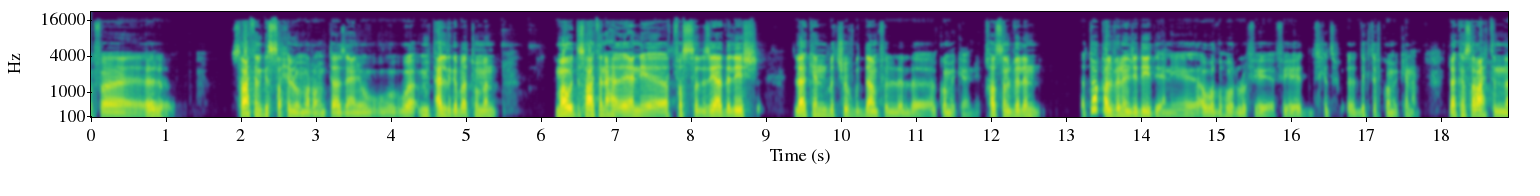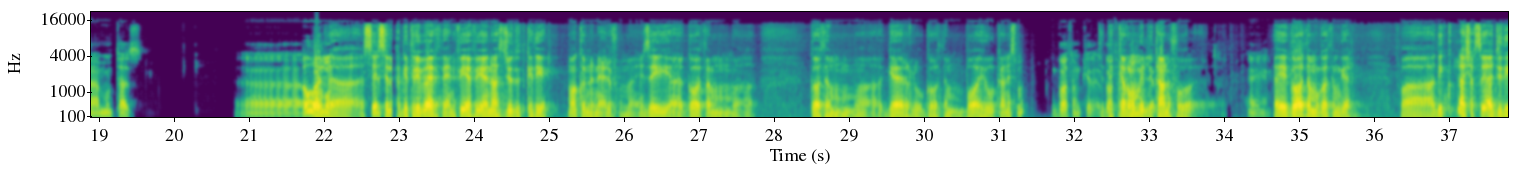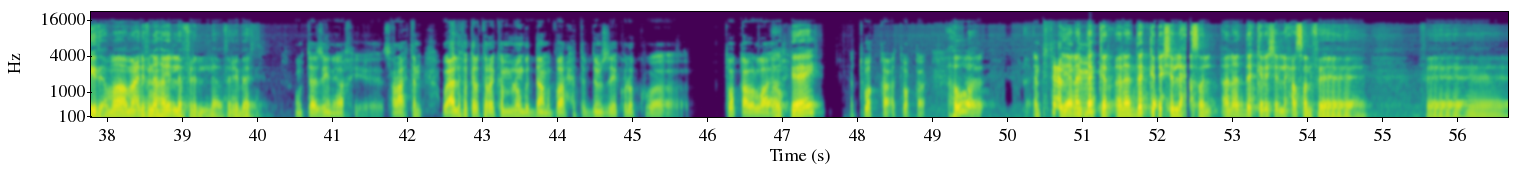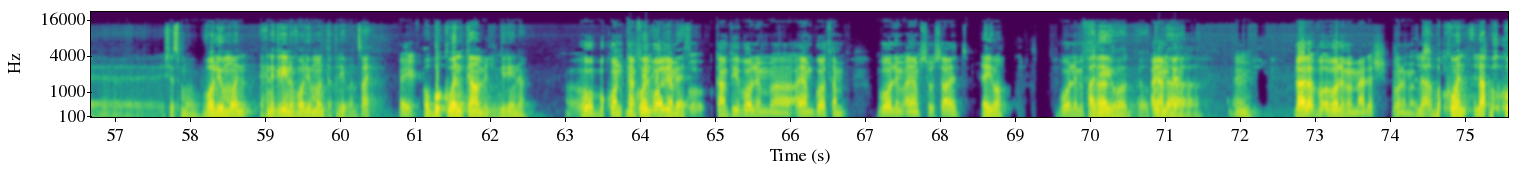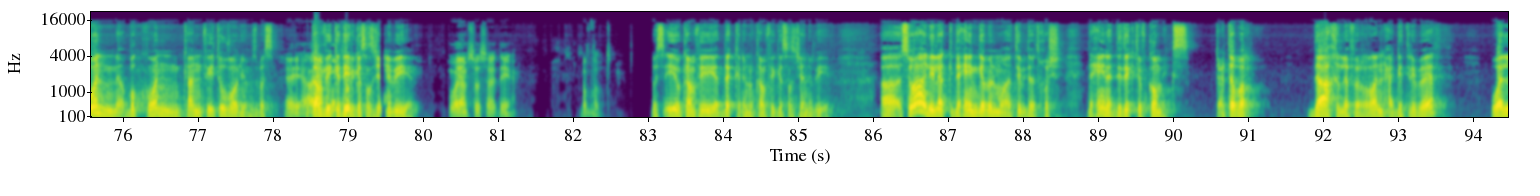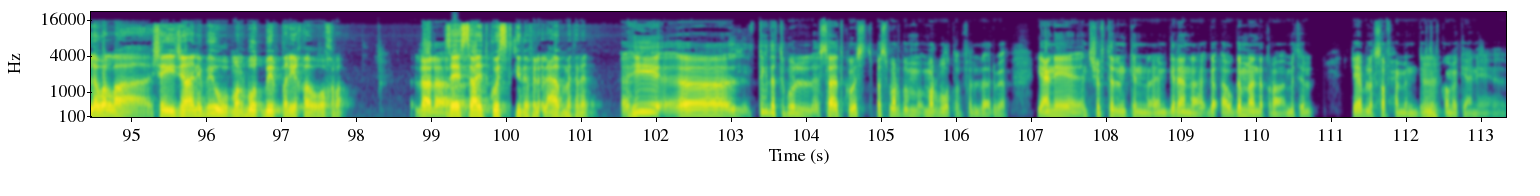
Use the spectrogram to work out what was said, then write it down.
ف حلو. صراحة القصة حلوة مرة ممتازة يعني ومتعلقه بأتومن. ما ودي صراحة يعني أتفصل زيادة ليش لكن بتشوف قدام في ال- ال- ال comic يعني. خاصة ال villain أتوقع ال villain جديد يعني أول ظهور له في في Detective Comic هنا لكن صراحة إنه ممتاز. آه، هو السلسلة حقت Rebirth يعني فيها فيها ناس جدد كثير ما كنا نعرفهم يعني زي Gotham Gotham Girl و Gotham Boy هو كان اسمه؟ جوثم كذا. تتذكرهم اللي. كانوا في إيه. اي Gotham و Gotham Girl فهذه كلها شخصيات جديدة ما ما عرفناها إلا في ال- في ال Rebirth. ممتازين يا أخي صراحة. وعلى فكرة ترى يكملون قدام الظاهر حتى ب Doomsday Clock و أتوقع والله يا أخي. أوكي. أتوقع أتوقع. هو أنت تعرف يعني أنا اتذكر أنا أتذكر إيش اللي حصل. أنا أتذكر إيش اللي حصل في في شو اسمه volume 1 إحنا قرينا volume 1 تقريبا صح؟ إي. أو book 1 كامل قريناه. هو book 1 كان book 1 في volume. كان في volume I Am Gotham volume I Am Suicide أيوه. volume الثالث هذه أيوه كلها. إيه. لا لا volume معلش volume لا book 1 لا book 1 book 1 كان فيه 2 volumes بس. وكان فيه كثير قصص جانبية. و I Am Suicide إي. بالضبط. بس أيوه كان في أتذكر إنه كان في قصص جانبية. آه سؤالي لك دحين قبل ما تبدأ تخش. دحين ال Detective Comics تعتبر داخلة في ال run حقت Rebirth ولا والله شيء جانبي ومربوط به بطريقة أخرى؟ لا لا. زي ال side quest كذا في الألعاب مثلا؟ هي آه تقدر تقول side quest بس برضو مربوطة في ال Rebirth يعني أنت شفت يمكن قرينا أو قبل ما نقرأ مثل جايب لك صفحة من Detective مم. Comic يعني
